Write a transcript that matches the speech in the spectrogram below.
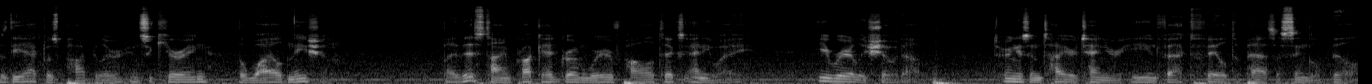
as the act was popular in securing the wild nation. By this time, Crockett had grown weary of politics anyway. He rarely showed up. During his entire tenure, he in fact failed to pass a single bill.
